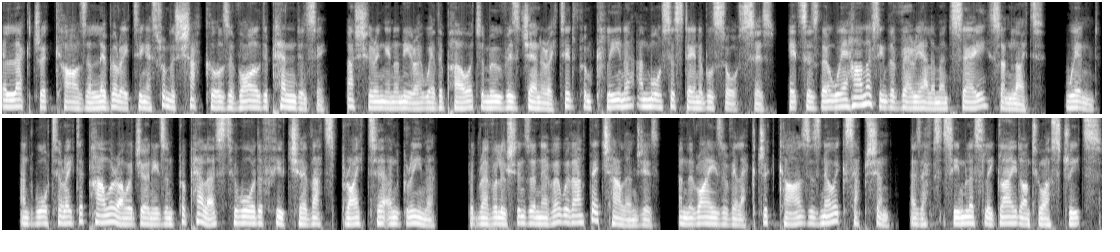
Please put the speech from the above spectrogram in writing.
Electric cars are liberating us from the shackles of oil dependency, ushering in an era where the power to move is generated from cleaner and more sustainable sources. It's as though we're harnessing the very elements, say sunlight, wind, and water to power our journeys and propel us toward a future that's brighter and greener. But revolutions are never without their challenges, and the rise of electric cars is no exception, as EVs seamlessly glide onto our streets,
